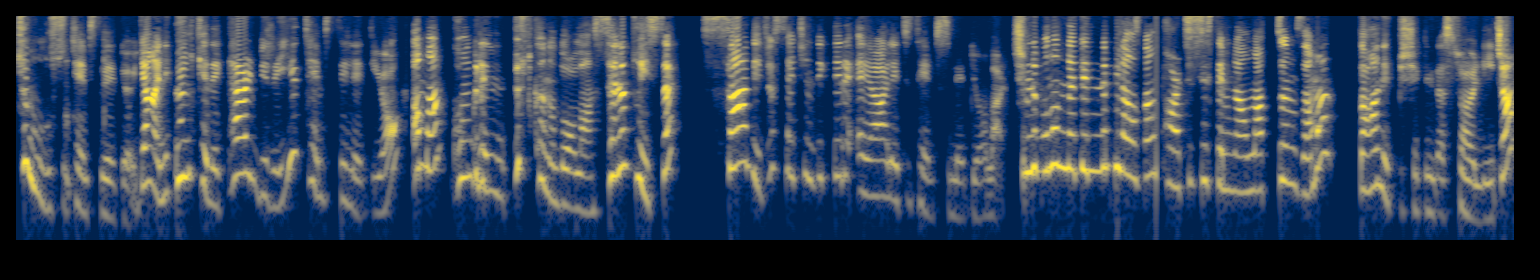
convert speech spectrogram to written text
tüm ulusu temsil ediyor. Yani ülkedeki her bireyi temsil ediyor. Ama kongrenin üst kanadı olan Senato ise sadece seçildikleri eyaleti temsil ediyorlar. Şimdi bunun nedenini birazdan parti sistemini anlattığım zaman daha net bir şekilde söyleyeceğim.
